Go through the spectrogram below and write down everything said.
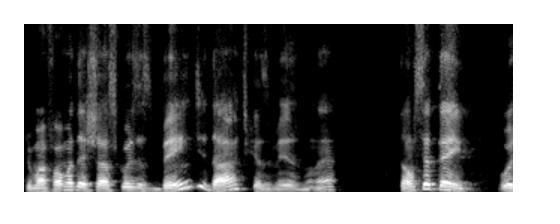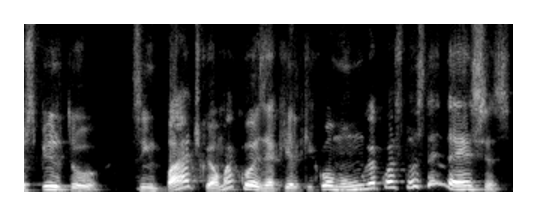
de uma forma a deixar as coisas bem didáticas mesmo, né? Então você tem o espírito Simpático é uma coisa, é aquele que comunga com as tuas tendências,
